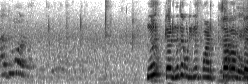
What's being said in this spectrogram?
അതുപോലെ നിങ്ങൾ കിടന്നിട്ട് കുടിക്കുന്ന പടച്ച റബ്ബ്.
